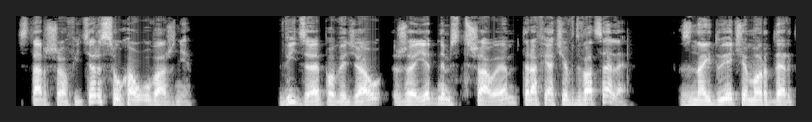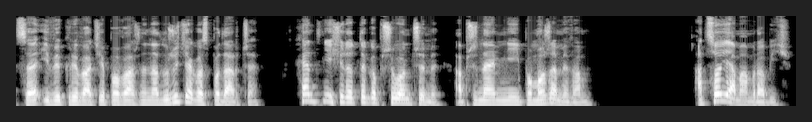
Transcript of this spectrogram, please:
Starszy oficer słuchał uważnie. Widzę, powiedział, że jednym strzałem trafiacie w dwa cele. Znajdujecie mordercę i wykrywacie poważne nadużycia gospodarcze. Chętnie się do tego przyłączymy, a przynajmniej pomożemy wam. A co ja mam robić?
